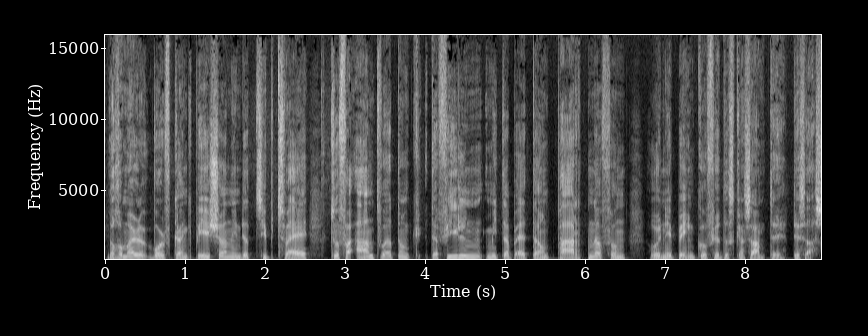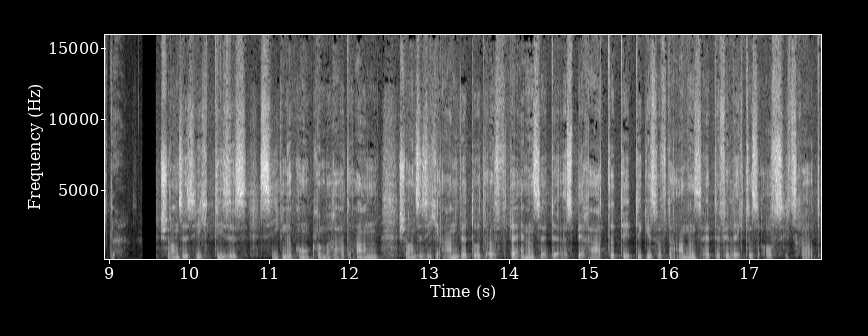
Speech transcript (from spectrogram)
Noch einmal Wolfgang Peschan in der ZIP 2 zur Verantwortung der vielen Mitarbeiter und Partner von René Benko für das gesamte Desaster. Schauen Sie sich dieses Signer-Konglomerat an. Schauen Sie sich an, wer dort auf der einen Seite als Berater tätig ist, auf der anderen Seite vielleicht als Aufsichtsrat.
